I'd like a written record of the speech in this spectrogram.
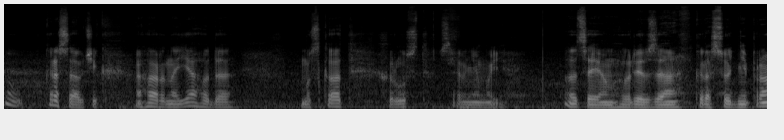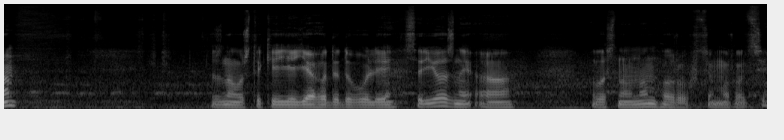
Ну, красавчик, гарна ягода, мускат, хруст, все в ньому є. Оце я вам говорив за красу Дніпра. Знову ж таки, є ягоди доволі серйозні, а в основному горох в цьому році.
